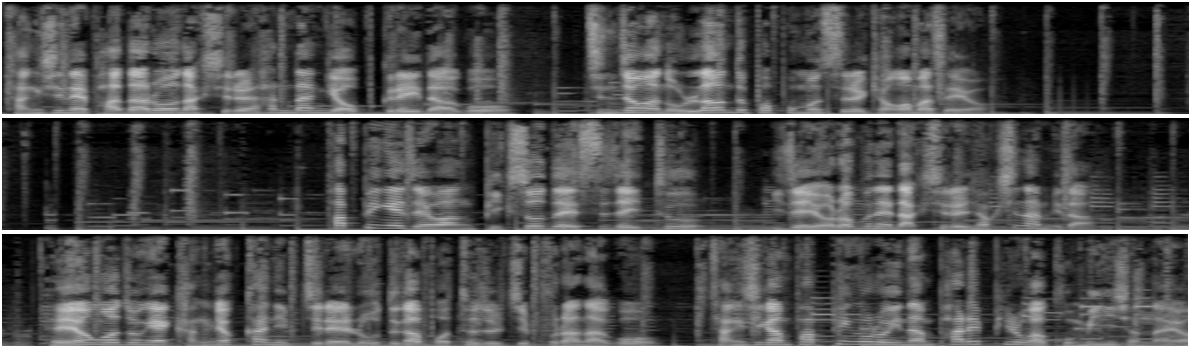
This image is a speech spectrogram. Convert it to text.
당신의 바다로 낚시를 한 단계 업그레이드하고 진정한 올라운드 퍼포먼스를 경험하세요. 파핑의 제왕 빅소드 SJ2 이제 여러분의 낚시를 혁신합니다. 대형 어종의 강력한 입질에 로드가 버텨줄지 불안하고 장시간 파핑으로 인한 팔의 피로가 고민이셨나요?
